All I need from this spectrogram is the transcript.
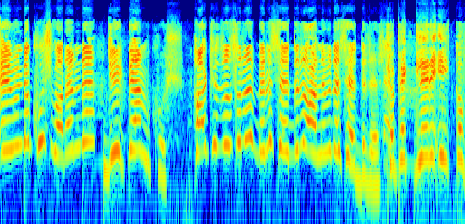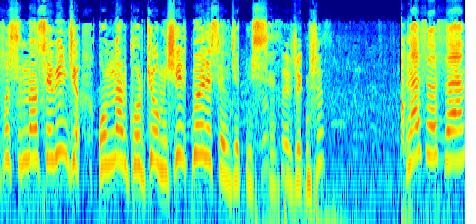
Evimde kuş var hem de geyikleyen bir kuş. Herkes ısırır, beni sevdirir, annemi de sevdirir. Köpekleri ilk kafasından sevince onlar korkuyormuş. İlk böyle sevecekmişsin. Sevecekmişiz. Nasılsın?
